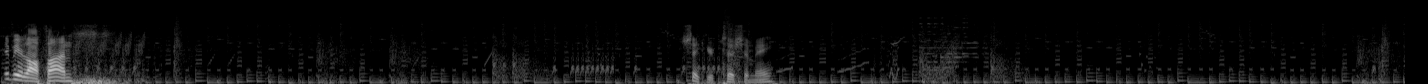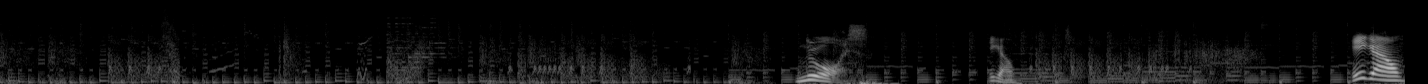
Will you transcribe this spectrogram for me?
It'd be a lot of fun. Shake your tush at me. Nice. Here you go. Here you go.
